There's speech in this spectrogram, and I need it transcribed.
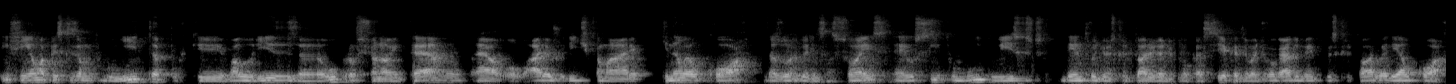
enfim, é uma pesquisa muito bonita, porque valoriza o profissional interno. É, a área jurídica é uma área que não é o core das organizações. É, eu sinto muito isso dentro de um escritório de advocacia, quer dizer, o advogado dentro do escritório, ele é o core,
